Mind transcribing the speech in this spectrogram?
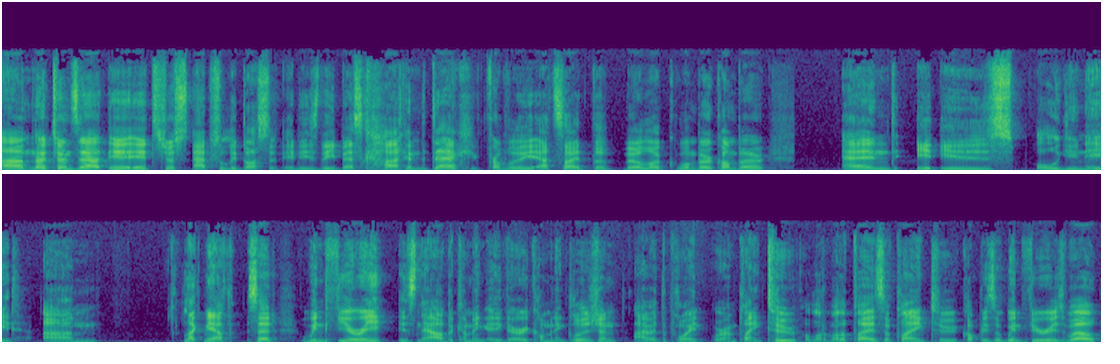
Um, no, turns out it, it's just absolutely busted. It is the best card in the deck, probably outside the Murloc Wombo combo, and it is all you need. Um, like Meowth said, Wind Fury is now becoming a very common inclusion. I'm at the point where I'm playing two. A lot of other players are playing two copies of Wind Fury as well.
